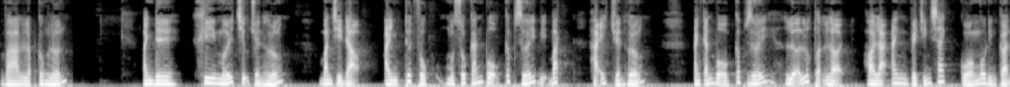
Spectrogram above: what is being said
và lập công lớn. Anh D khi mới chịu chuyển hướng, ban chỉ đạo anh thuyết phục một số cán bộ cấp dưới bị bắt hãy chuyển hướng. Anh cán bộ cấp dưới lựa lúc thuận lợi hỏi lại anh về chính sách của Ngô Đình Cận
